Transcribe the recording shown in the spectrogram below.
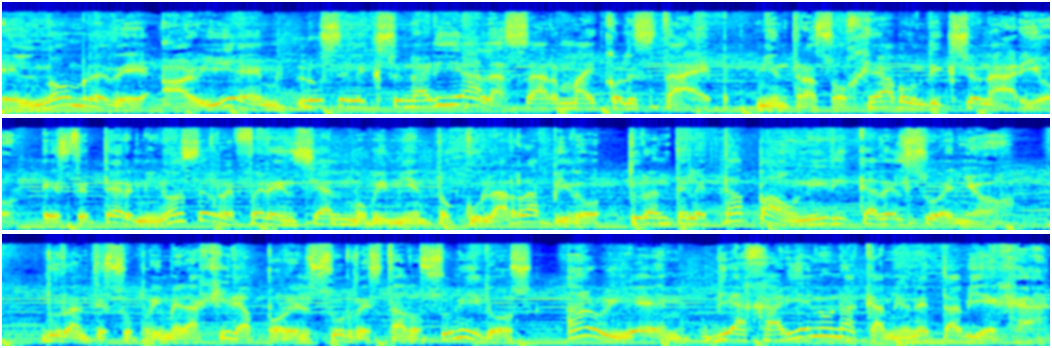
El nombre de REM lo seleccionaría al azar Michael Stipe mientras hojeaba un diccionario. Este término hace referencia al movimiento ocular rápido durante la etapa onírica del sueño. Durante su primera gira por el sur de Estados Unidos, REM viajaría en una camioneta vieja,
